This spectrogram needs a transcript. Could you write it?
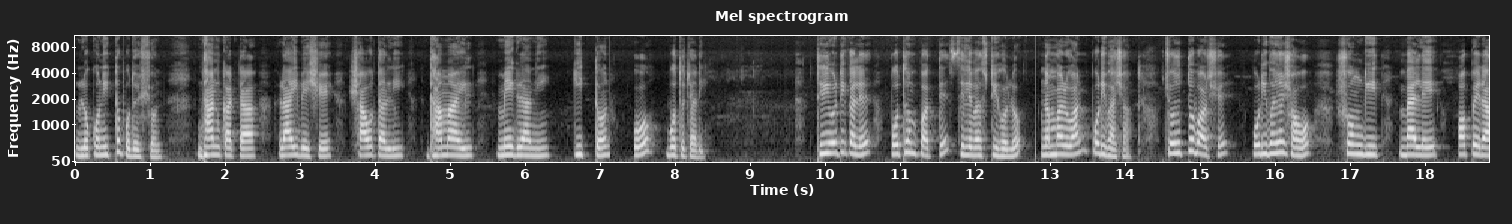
লোকনৃত্য প্রদর্শন। ধান কাটা রাইবেশে, সাঁওতালি, ধামাইল, মেঘরানি, কীর্তন ও ব্রতচারী। থিওরিটিক্যালের প্রথম পত্রে সিলেবাসটি হলো, নাম্বার ওয়ান পরিভাষা। চতুর্থ বর্ষের পরিভাষা সহ সংগীত, ব্যালে, অপেরা,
